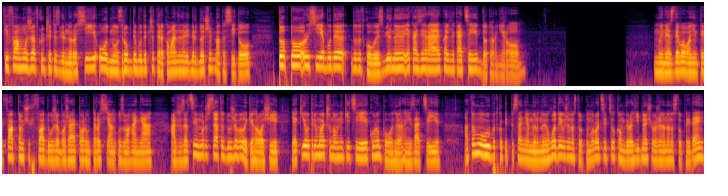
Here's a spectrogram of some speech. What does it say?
ФІФА може включити збірну Росії у одну з груп, де будуть чотири команди на відбір до чемпіонату світу. Тобто Росія буде додатковою збірною, яка зіграє кваліфікації до турніру. Ми не здивовані тим фактом, що ФІФА дуже бажає повернути росіян у змагання, адже за цим можуть стояти дуже великі гроші, які отримують чиновники цієї корумпованої організації. А тому у випадку підписання мирної угоди вже в наступному році цілком вірогідно, що вже на наступний день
